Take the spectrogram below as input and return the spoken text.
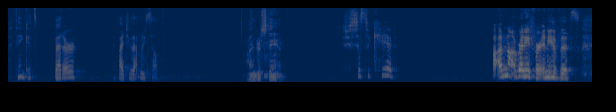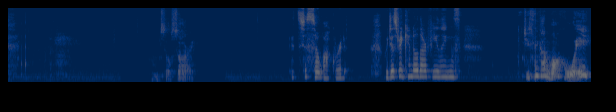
I think it's better if I do that myself. I understand. She's just a kid. I'm not ready for any of this. I'm so sorry. It's just so awkward. We just rekindled our feelings. Did you think I'd walk away?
